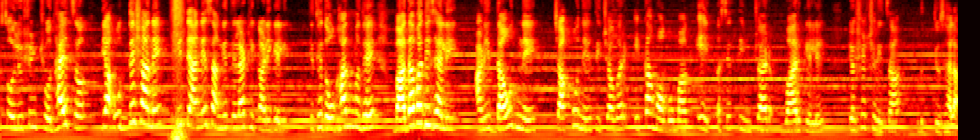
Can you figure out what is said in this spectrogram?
सोल्युशन शोधायचं या उद्देशाने ती त्याने सांगितलेल्या ठिकाणी गेली. तिथे दोघांमध्ये वादावादी झाली आणि दाऊदने चाकूने तिच्यावर एका मागोमाग एक असे तीन चार वार केले. यशस्वीचा मृत्यू झाला.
